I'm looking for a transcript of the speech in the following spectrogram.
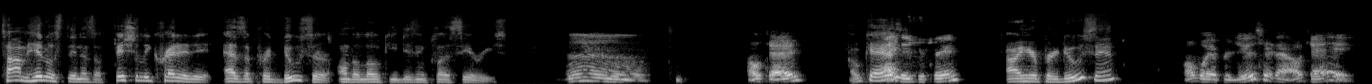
Tom Hiddleston is officially credited as a producer on the Loki Disney Plus series. Mm. Okay. That's Okay, interesting. out here producing. Oh boy, a producer now. Okay.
